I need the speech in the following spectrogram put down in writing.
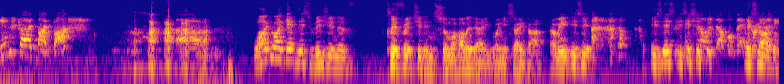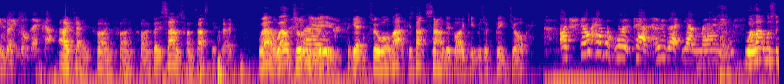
inside my bus. Um, Why do I get this vision of Cliff Richard in Summer Holiday when you say that? I mean, is it is this is this it's not bit- a double decker, It's it's, not a double a decker. single decker. Okay, fine, fine, fine. But it sounds fantastic, though. Well, well done Um, you for getting through all that because that sounded like it was a big job. I still haven't worked out who that young man is. Well, that was the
